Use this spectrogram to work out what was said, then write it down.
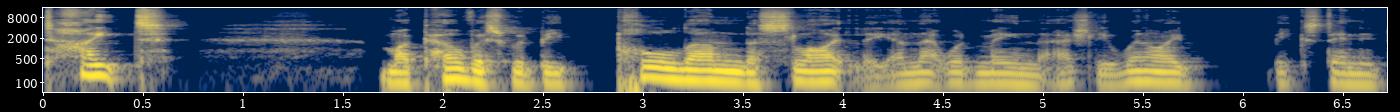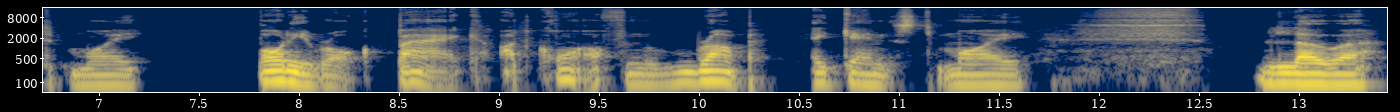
tight, my pelvis would be pulled under slightly, and that would mean that actually when I extended my body rock back, I'd quite often rub against my lower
